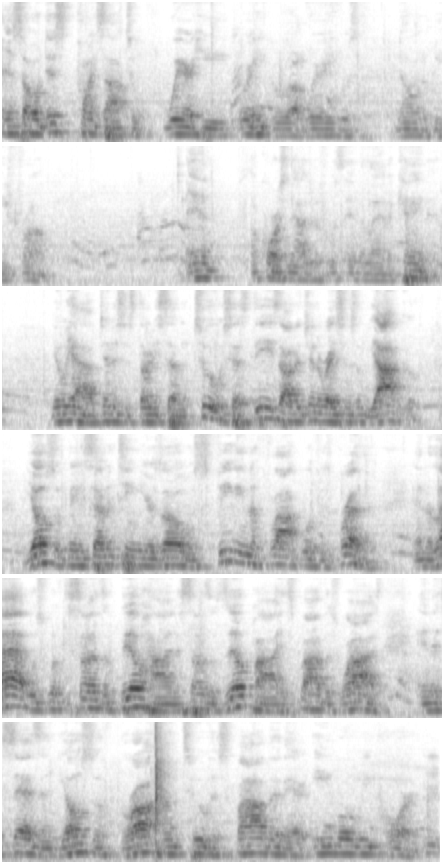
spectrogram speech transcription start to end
And so this points out to where he where he grew up, where he was known to be from. And of course Nazareth was in the land of Canaan. Then we have Genesis 37, 2, which says, These are the generations of Yaakov. Joseph, being 17 years old, was feeding the flock with his brethren. And the lad was with the sons of Bilhah and the sons of Zilpah, his father's wives. And it says, And Joseph brought unto his father their evil report. Hmm.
